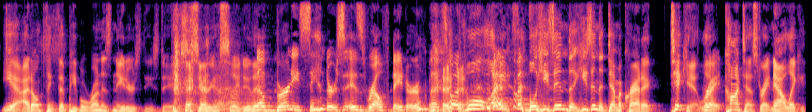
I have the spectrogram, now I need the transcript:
Yeah, I don't think that people run as naders these days. Seriously, do they? No, Bernie Sanders is Ralph Nader. That's what. well, I mean, well, he's in the he's in the Democratic ticket like Right. contest right now. Like,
